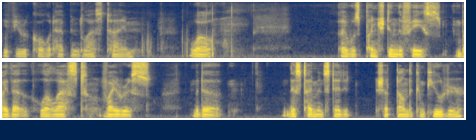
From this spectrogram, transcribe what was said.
If you recall what happened last time well I was punched in the face by that last virus. But uh this time instead it shut down the computer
